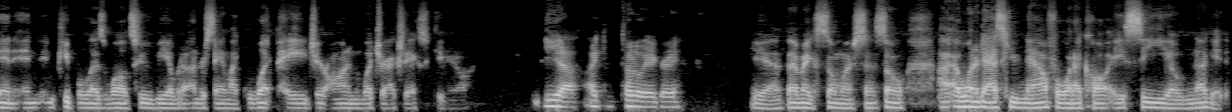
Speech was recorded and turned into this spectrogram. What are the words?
and, and, and people as well to be able to understand like what page you're on and what you're actually executing on. Yeah i can totally agree yeah, that makes so much sense. So I, I, wanted to ask you now for what I call a CEO nugget.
